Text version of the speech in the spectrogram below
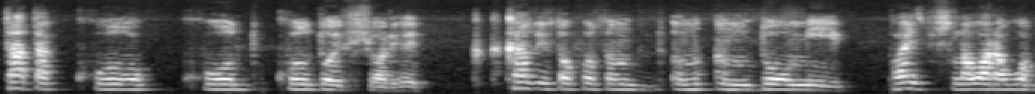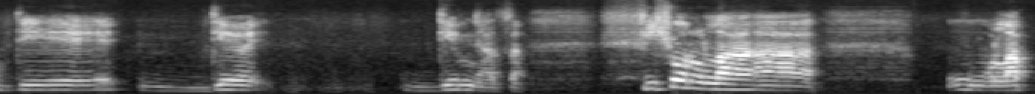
tata cu, cu, cu doi fișori. Cazul ăsta a fost în, în, în 2014 la ora 8 de, de dimineața. Fișorul la, la,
